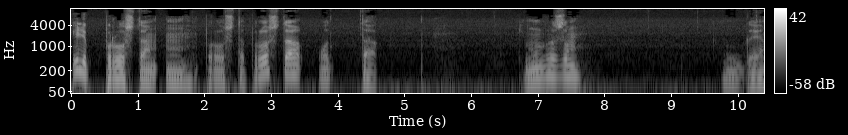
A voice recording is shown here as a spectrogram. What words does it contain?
Или просто, просто, просто вот так. Таким образом, Г.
